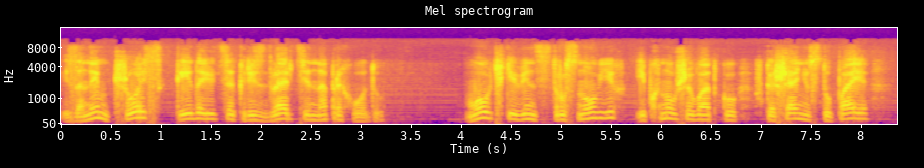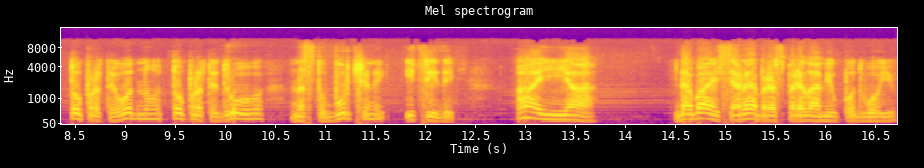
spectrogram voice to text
і за ним чойсь кидаються крізь дверці на приходу. Мовчки він струснув їх і, пхнувши ватку в кишеню, ступає то проти одного, то проти другого, настобурчений і цідить. Ай я! Давайся, ребра з переламів подвою.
